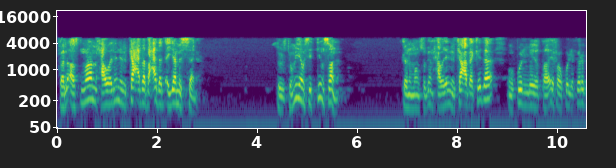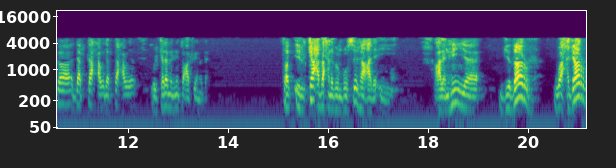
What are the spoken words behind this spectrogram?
فالأصنام حوالين الكعبة بعدد أيام السنة. 360 سنة. كانوا منصوبين حوالين الكعبة كده وكل طائفة وكل فرقة ده بتاعها وده بتاعها والكلام اللي أنتوا عارفينه ده. طب الكعبة إحنا بنبص لها على إيه؟ على ان هي جدار وأحجار.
